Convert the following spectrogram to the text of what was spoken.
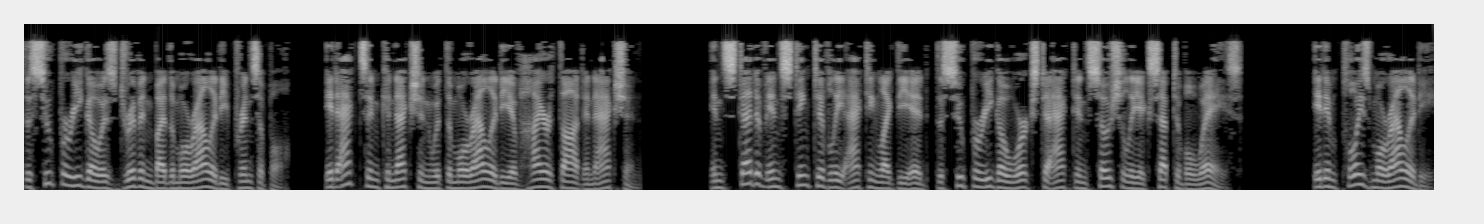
The superego is driven by the morality principle. It acts in connection with the morality of higher thought and action. Instead of instinctively acting like the id, the superego works to act in socially acceptable ways. It employs morality,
